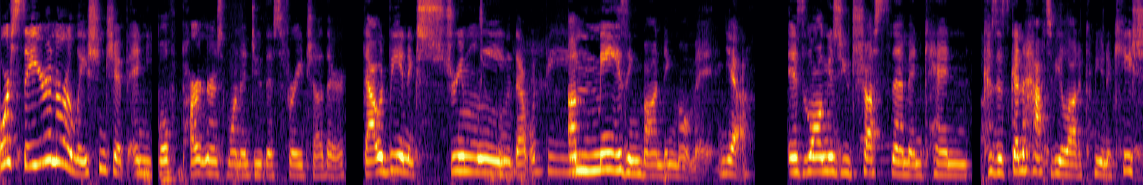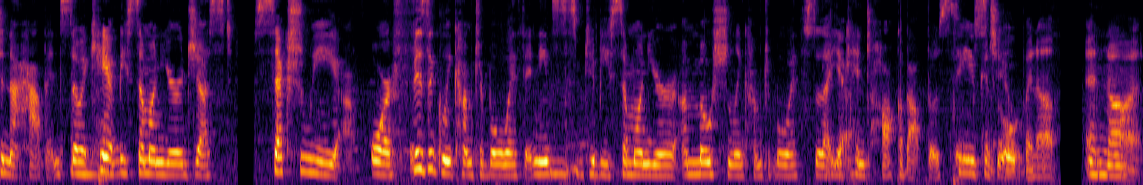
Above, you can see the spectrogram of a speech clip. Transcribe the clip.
Or say you're in a relationship and both partners want to do this for each other. That would be an extremely Ooh, that would be. amazing bonding moment yeah. as long as you trust them and can because it's going to have to be a lot of communication that happens so it can't be someone you're just sexually or physically comfortable with it needs to be someone you're emotionally comfortable with so that Yeah. you can talk about those things. So you can too open up and Mhm. not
